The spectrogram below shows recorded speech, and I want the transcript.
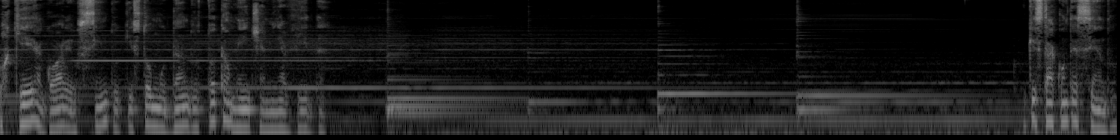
Porque agora eu sinto que estou mudando totalmente a minha vida. O que está acontecendo?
